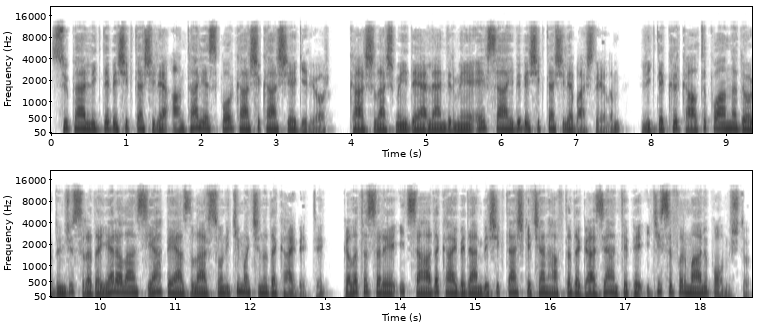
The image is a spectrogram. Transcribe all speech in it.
Süper Lig'de Beşiktaş ile Antalya Spor karşı karşıya geliyor. Karşılaşmayı değerlendirmeye ev sahibi Beşiktaş ile başlayalım. Ligde 46 puanla 4. sırada yer alan siyah beyazlılar son iki maçını da kaybetti. Galatasaray'a iç sahada kaybeden Beşiktaş geçen haftada Gaziantep'e 2-0 mağlup olmuştu.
